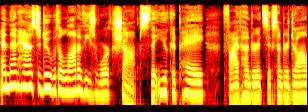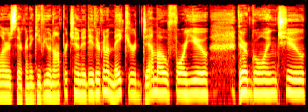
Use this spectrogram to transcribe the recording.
And that has to do with a lot of these workshops that you could pay $500, $600. They're going to give you an opportunity. They're going to make your demo for you. They're going to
